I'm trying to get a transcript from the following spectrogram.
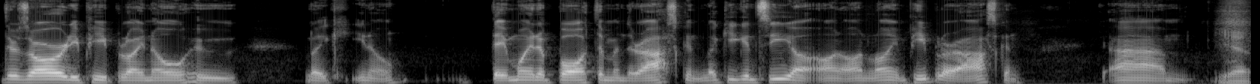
there's already people I know who like you know they might have bought them and they're asking like you can see on, on online people are asking um Yeah.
